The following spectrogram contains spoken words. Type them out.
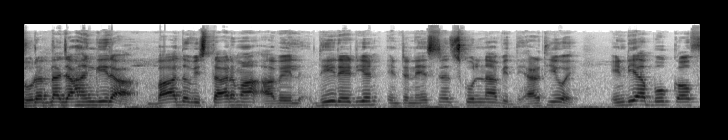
સુરતના જહાંગીરા બાદ વિસ્તારમાં આવેલ ધી રેડિયન્ટ ઇન્ટરનેશનલ સ્કૂલના વિદ્યાર્થીઓએ ઇન્ડિયા બુક ઓફ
